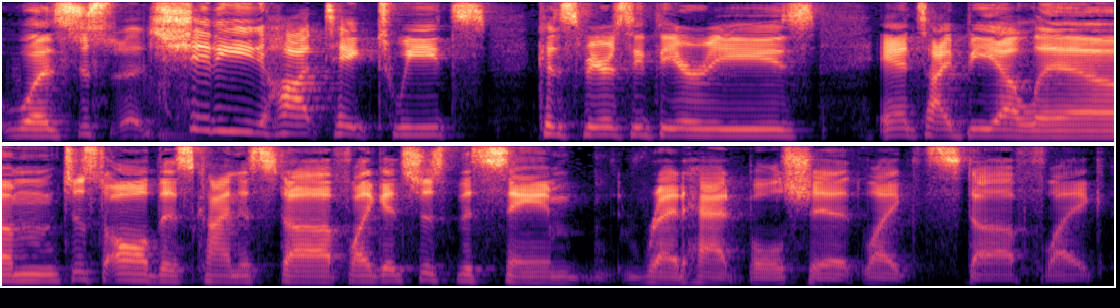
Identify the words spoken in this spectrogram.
was just shitty hot take tweets, conspiracy theories, anti BLM, just all this kind of stuff. Like it's just the same red hat bullshit like stuff. Like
